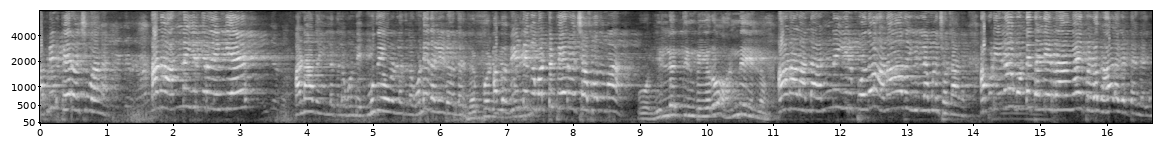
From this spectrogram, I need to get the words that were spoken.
அப்படின்னு பேரை வச்சுக்குவாங்க. ஆனா அன்னை இருக்கிறது எங்க? அனாதை இல்லத்துல கொண்டே முதியோர் இல்லத்துல கொண்டே தள்ளிட்டு எப்படி, அப்ப? வீட்டுக்கு மட்டும் பேர் வச்சா போதுமா? ஓ இல்லத்தின் பெயரோ அன்னை இல்லம்? ஆனால் அந்த அன்னை இருப்பதோ அனாதை இல்லம்னு சொன்னாங்க. அப்படியெல்லாம் கொண்டு தள்ளிடுறாங்க இப்ப உள்ள காலகட்டங்கள்ல.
